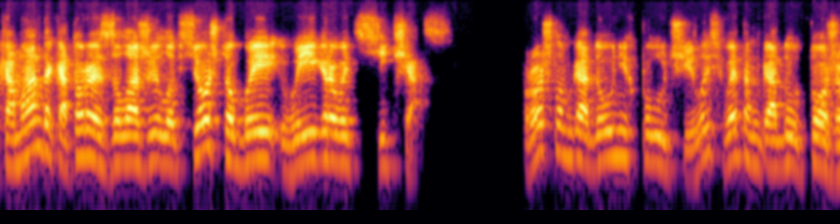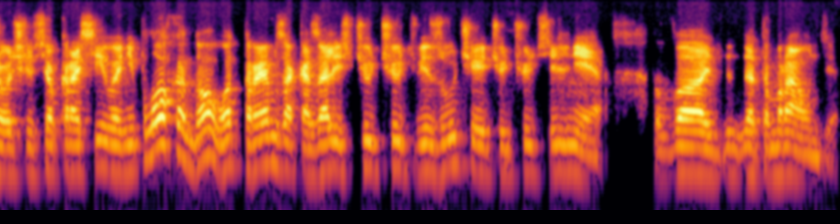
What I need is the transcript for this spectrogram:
команда, которая заложила все, чтобы выигрывать сейчас. В прошлом году у них получилось, в этом году тоже очень все красиво и неплохо, но вот Рэмс оказались чуть-чуть везучее, чуть-чуть сильнее в этом раунде.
